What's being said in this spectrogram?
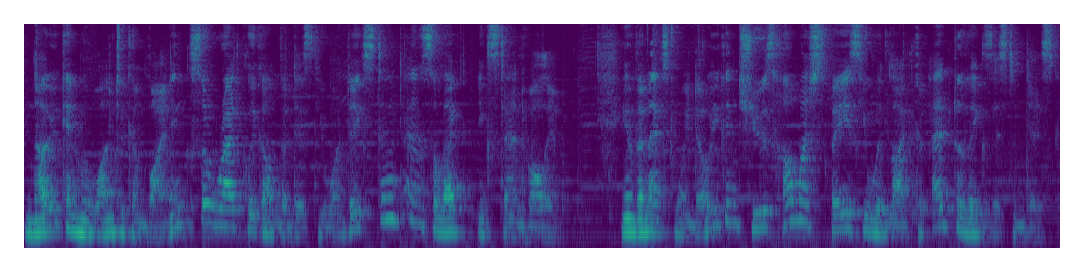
Now you can move on to combining, so right-click on the disk you want to extend and select Extend volume. In the next window, you can choose how much space you would like to add to the existing disk.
